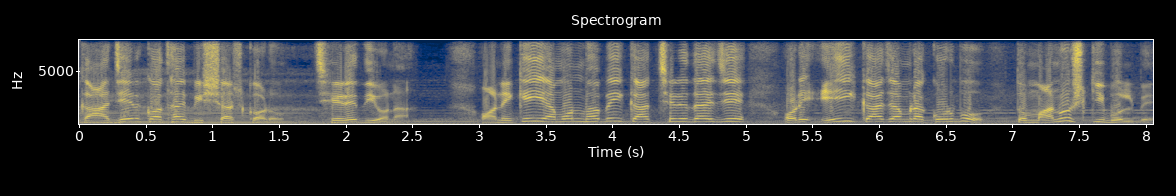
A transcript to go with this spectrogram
কাজের কথায় বিশ্বাস করো, ছেড়ে দিও না। অনেকেই এমনভাবেই কাজ ছেড়ে দেয় যে, ওরে, এই কাজ আমরা করব, তো মানুষ কি বলবে?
